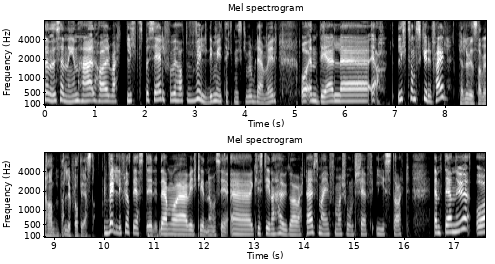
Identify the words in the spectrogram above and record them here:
Denne sendingen her har vært litt spesiell, for vi har hatt veldig mye tekniske problemer og en del eh, ja, litt sånn skurrefeil. Heldigvis har vi hatt veldig flotte gjester. Veldig flotte gjester, det må jeg virkelig innrømme å si. Eh, Kristine Hauge har vært her, som er informasjonssjef i Start NTNU. Og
